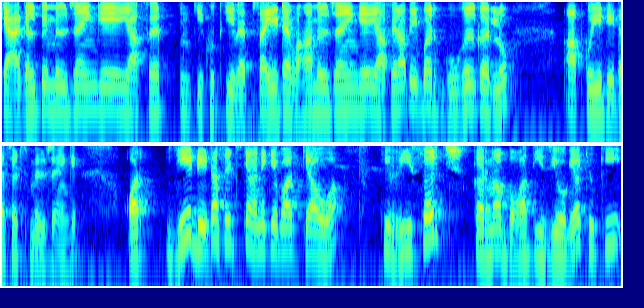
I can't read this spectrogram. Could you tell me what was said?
कैगल पे मिल जाएँगे, या फिर इनकी खुद की वेबसाइट है, वहाँ मिल जाएँगे, या फिर आप एक बार गूगल कर लो, आपको ये डेटा सेट्स मिल जाएँगे। और ये डेटा सेट्स के आने के बाद क्या हुआ कि रिसर्च करना बहुत ईजी हो गया, क्योंकि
